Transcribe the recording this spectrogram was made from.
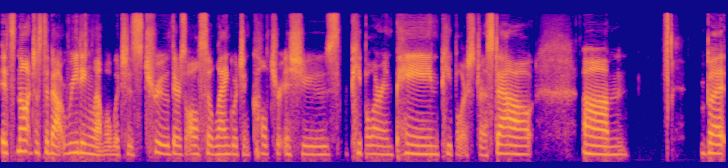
it's not just about reading level, which is true. There's also language and culture issues. People are in pain, people are stressed out. Um, but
